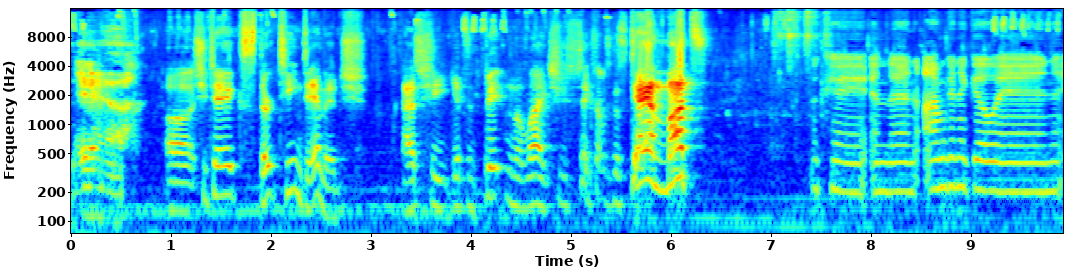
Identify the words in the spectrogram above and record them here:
Yeah. Uh, she takes 13 damage as she gets bit in the leg. She shakes up and goes, "Damn mutts!" Okay, and then I'm gonna go in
